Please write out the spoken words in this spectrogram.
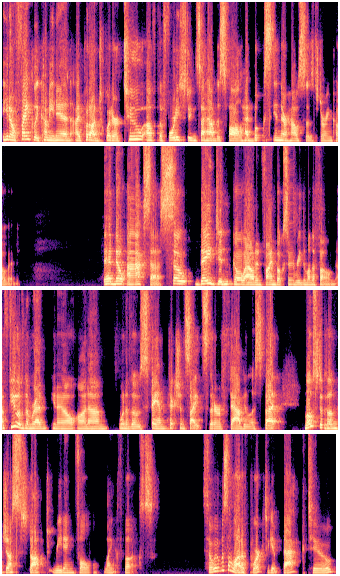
you know, frankly, coming in, I put on Twitter two of the 40 students I have this fall had books in their houses during COVID. They had no access. So they didn't go out and find books and read them on the phone. A few of them read you know on um, one of those fan fiction sites that are fabulous. But most of them just stopped reading full length books. So it was a lot of work to get back to,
